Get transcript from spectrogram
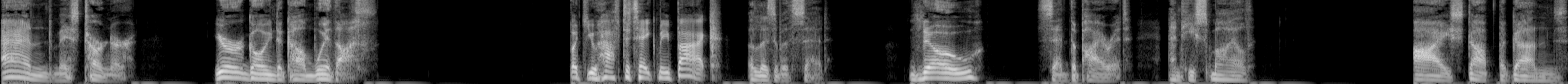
And, Miss Turner, you're going to come with us. But you have to take me back, Elizabeth said. No, said the pirate, and he smiled. I stopped the guns,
